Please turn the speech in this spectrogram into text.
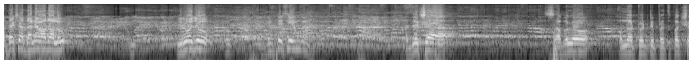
అధ్యక్ష ధన్యవాదాలు. ఈరోజు డిప్యూటీ సీఎం గారు. అధ్యక్ష సభలో ఉన్నటువంటి ప్రతిపక్ష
